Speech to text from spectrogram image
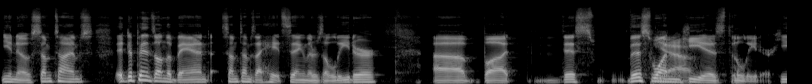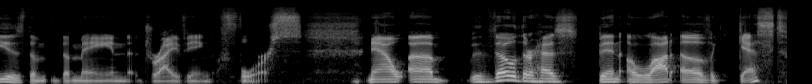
you know, sometimes it depends on the band. Sometimes I hate saying there's a leader, uh, but this this one yeah. he is the leader. He is the the main driving force. Now, um, though there has been a lot of guest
